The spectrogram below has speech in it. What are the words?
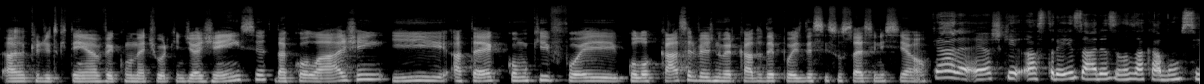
acredito que tem a ver com networking de agência, da colagem e até como que foi colocar a cerveja no mercado depois desse sucesso inicial. Cara, eu acho que as três áreas elas acabam se,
